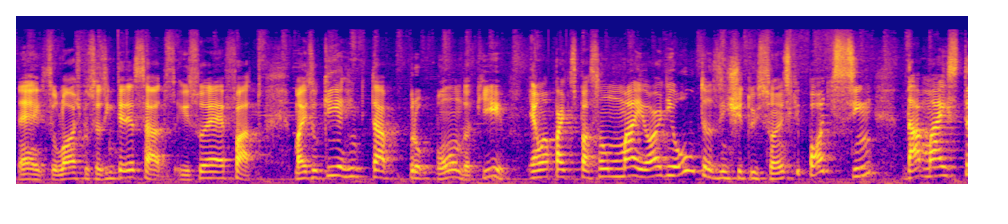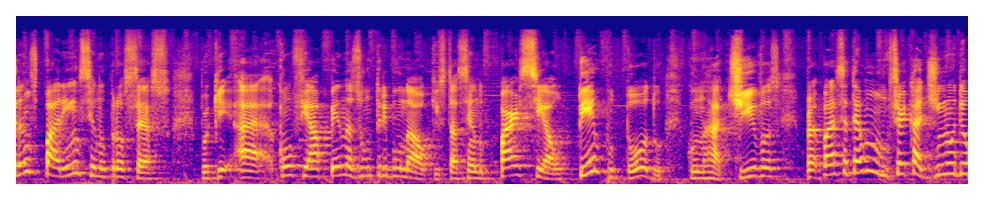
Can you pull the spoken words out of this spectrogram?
né? Isso, lógico, os seus interessados. Isso é fato. Mas o que a gente está propondo aqui é uma participação maior de outras instituições que pode sim dar mais transparência no processo. Porque ah, confiar apenas um tribunal que está sendo parcial o tempo todo, com narrativas, pra- parece até um cercadinho de-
